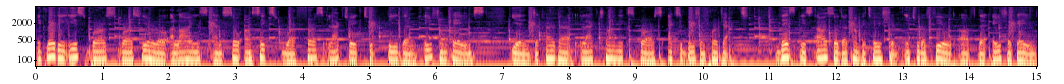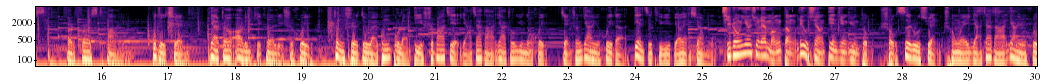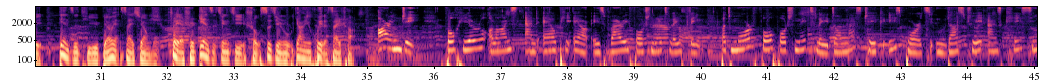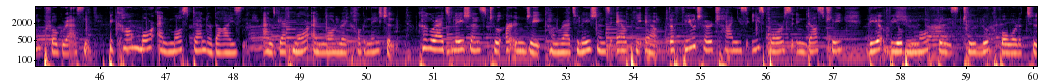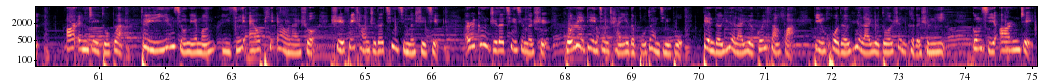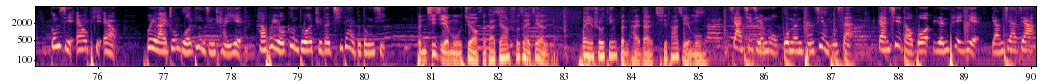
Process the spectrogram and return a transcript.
including esports, Sports Hero Alliance, and so on. Six were first elected to be the Asian Games in Jakarta Electronic Sports Exhibition Project. This is also the competition into the field of the Asia Games for the first time. 不久前，亚洲奥林匹克理事会 正式对外公布了第十八届雅加达亚洲运动会（简称亚运会）的电子体育表演项目，其中英雄联盟等六项电竞运动首次入选成为雅加达亚运会电子体育表演赛项目，这也是电子竞技首次进入亚运会的赛场。RNG for Hero Alliance and LPL is very fortunately thin, but more for fortunately domestic esports industry as KC progress become more and more standardized and get more and more recognition. Congratulations to RNG, congratulations LPL. The future Chinese esports industry, there will be more things to look forward to. RNG 夺冠对于英雄联盟以及 LPL 来说是非常值得庆幸的事情，而更值得庆幸的是，国内电竞产业的不断进步，变得越来越规范化，并获得越来越多认可的声音。恭喜 RNG，恭喜 LPL！未来中国电竞产业还会有更多值得期待的东西。本期节目就要和大家说再见了，欢迎收听本台的其他节目。下期节目我们不见不散。感谢导播任佩叶、杨佳佳。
